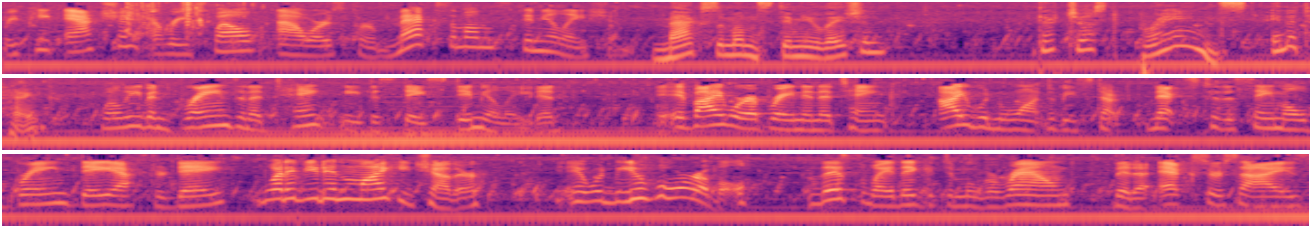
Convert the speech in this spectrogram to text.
Repeat action every 12 hours for maximum stimulation. Maximum stimulation? They're just brains in a tank. Well, even brains in a tank need to stay stimulated. If I were a brain in a tank, I wouldn't want to be stuck next to the same old brain day after day. What if you didn't like each other? It would be horrible. This way, they get to move around, bit of exercise,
